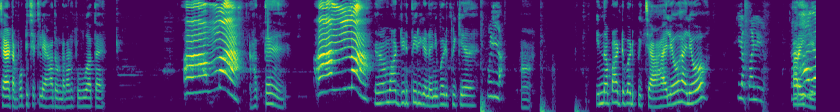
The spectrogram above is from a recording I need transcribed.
ചേട്ടൻ പൊട്ടിച്ചിട്ടില്ലേ? അതുകൊണ്ടാ അതാണ് പോവാത്ത. അത്തേ. ഞാൻ പാട്ടെടുത്തിരിക്കണ ഇനി പഠിപ്പിക്കാൻ. ആ. ഇന്ന പാട്ട് പഠിപ്പിച്ച? Hello hello? പറയില്ലേ?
